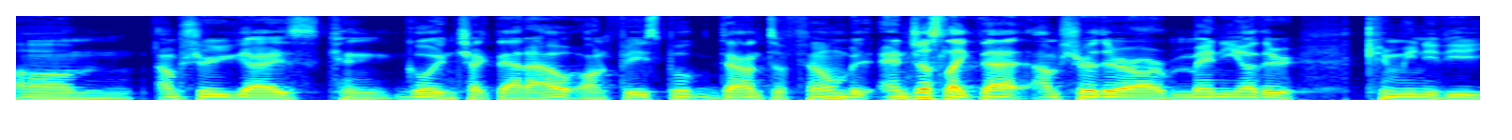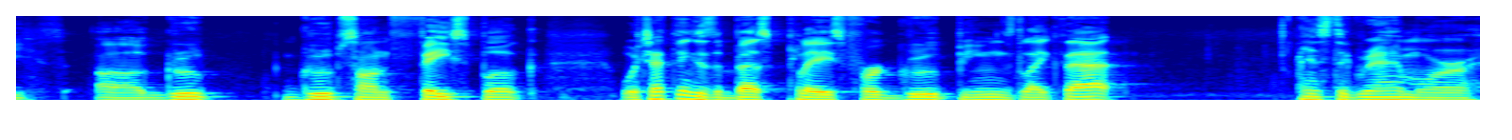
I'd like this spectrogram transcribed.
Um, I'm sure you guys can go and check that out on Facebook, Down to Film. But and just like that, I'm sure there are many other community uh, group groups on Facebook, which I think is the best place for groupings like that. Instagram or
